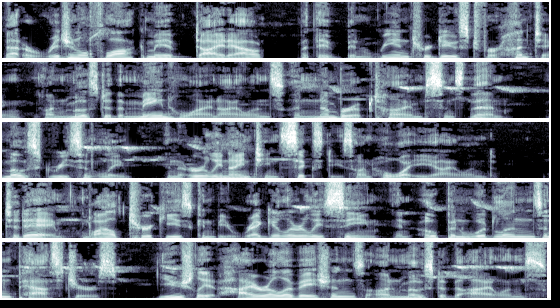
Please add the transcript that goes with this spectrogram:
That original flock may have died out, but they've been reintroduced for hunting on most of the main Hawaiian islands a number of times since then, most recently in the early 1960s on Hawaii Island. Today, wild turkeys can be regularly seen in open woodlands and pastures, usually at higher elevations on most of the islands.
